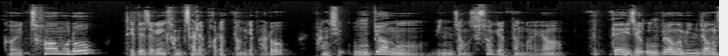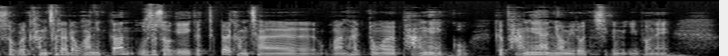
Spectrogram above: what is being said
거의 처음으로 대대적인 감찰을 벌였던 게 바로 당시 우병우 민정수석이었던 거예요. 그때 이제 우병우 민정수석을 감찰하라고 하니까 우수석이 그 특별 감찰관 활동을 방해했고 그 방해한 혐의로 지금 이번에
